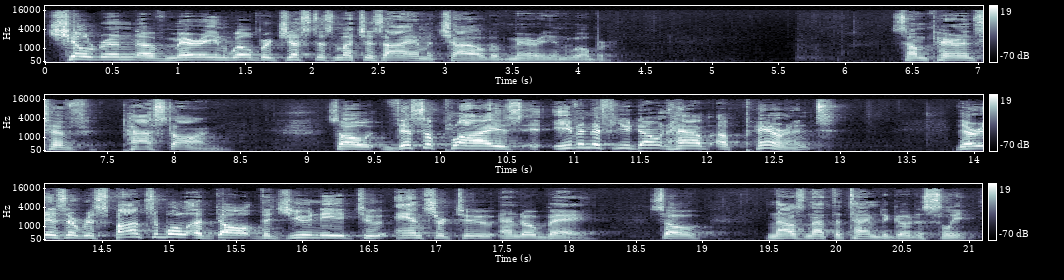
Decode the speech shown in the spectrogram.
children of Marion Wilbur just as much as I am a child of Marion Wilbur. Some parents have passed on. So this applies even if you don't have a parent there is a responsible adult that you need to answer to and obey. So now's not the time to go to sleep.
